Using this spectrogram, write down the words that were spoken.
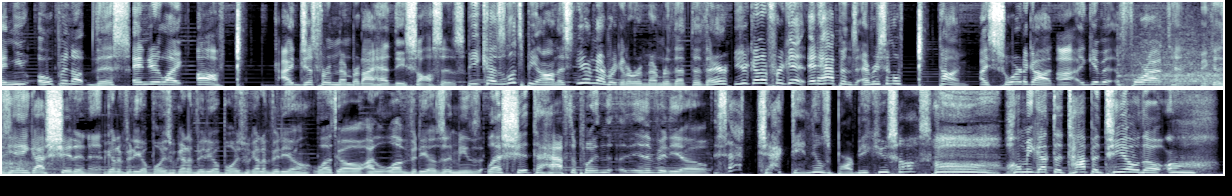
and you open up this and you're like, oh, I just remembered I had these sauces. Because let's be honest, you're never going to remember that they're there. You're going to forget. It happens every single time. I swear to God. Uh, I give it a 4 out of 10 because you ain't got shit in it. We got a video, boys. We got a video, boys. We got a video. Let's go. I love videos. It means less shit to have to put in, in a video. Is that Jack Daniels barbecue sauce? Oh, homie got the Tapatio though. Oh.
